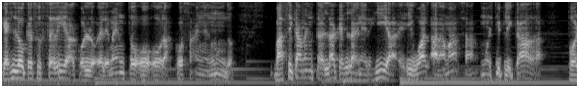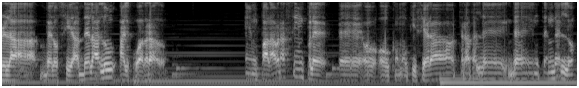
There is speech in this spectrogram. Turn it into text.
qué es lo que sucedía con los elementos o, las cosas en el mundo. Básicamente, ¿verdad? Que es la energía igual a la masa multiplicada por la velocidad de la luz al cuadrado. En palabras simples, eh, o, como quisiera tratar de, entenderlo,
